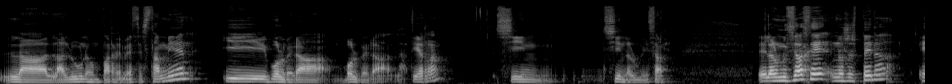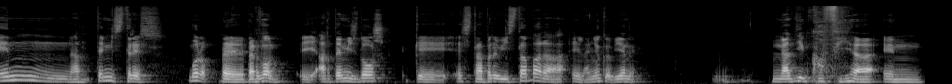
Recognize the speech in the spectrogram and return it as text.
la, Luna un par de veces también. Y volverá, volverá a la Tierra sin, sin alunizar. El alunizaje nos espera en Artemis 3. Bueno, perdón, eh, Artemis 2 que está prevista para el año que viene nadie confía en,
